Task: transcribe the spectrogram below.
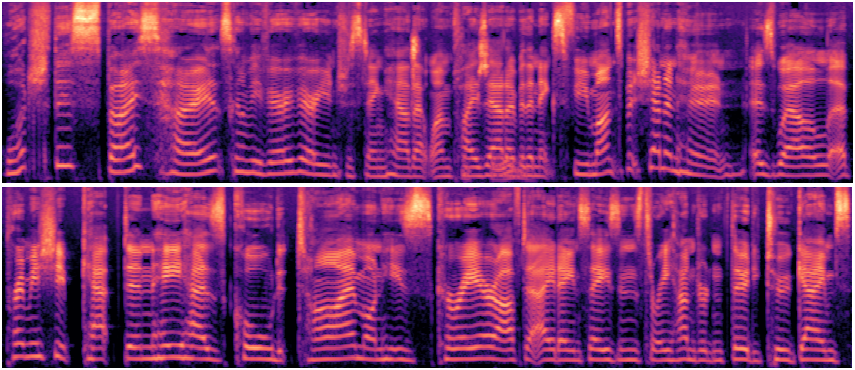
Watch this space, hey. It's going to be very, very interesting how that one plays Absolutely. out over the next few months. But Shannon Hurn as well, a premiership captain. He has called time on his career after 18 seasons, 332 games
